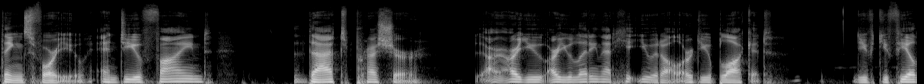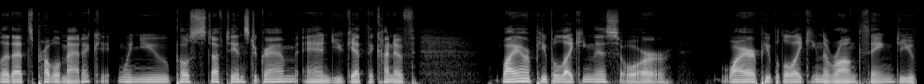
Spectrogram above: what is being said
things for you and do you find that pressure are, are you are you letting that hit you at all or do you block it do you, do you feel that that's problematic when you post stuff to instagram and you get the kind of why aren't people liking this or why are people liking the wrong thing do you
